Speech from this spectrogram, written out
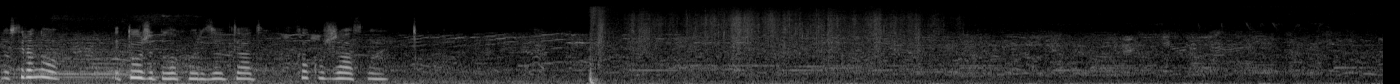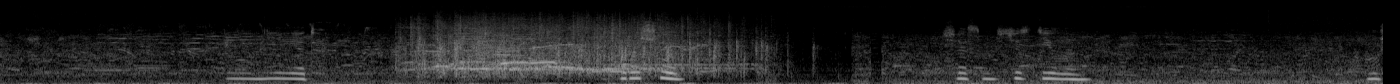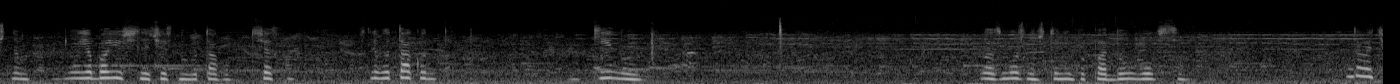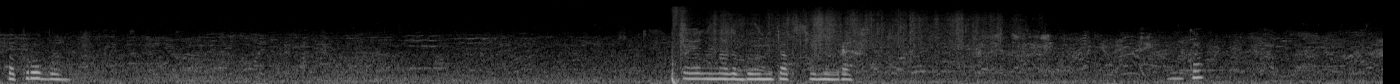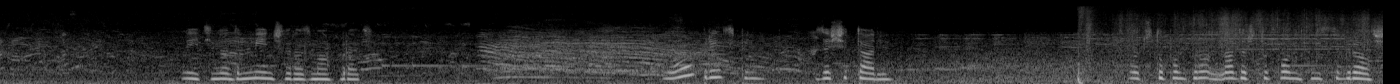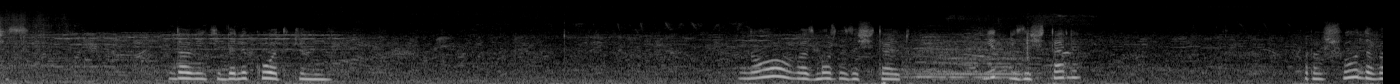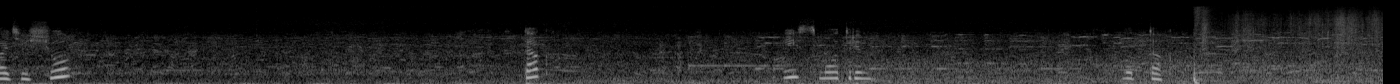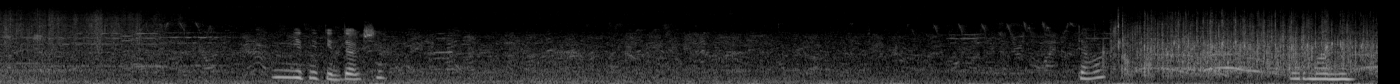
Но все равно и тоже плохой результат. Как ужасно. Сейчас мы все сделаем. Может нам... Ну, я боюсь, если честно, вот так вот. Сейчас, если вот так вот кину, возможно, что не попаду вовсе. Ну, давайте попробуем. Наверное, надо было не так сильно врать. Ну-ка. Видите, надо меньше размах брать. Ну, в принципе, засчитали. Вот, чтобы он... Надо, чтобы он не сыграл сейчас. Да, видите, далеко откинул. Но, возможно, засчитают. Нет, не засчитали. Хорошо, давайте еще. Так. И смотрим. Вот так. Нет, нет, нет, дальше. Так. Нормально.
